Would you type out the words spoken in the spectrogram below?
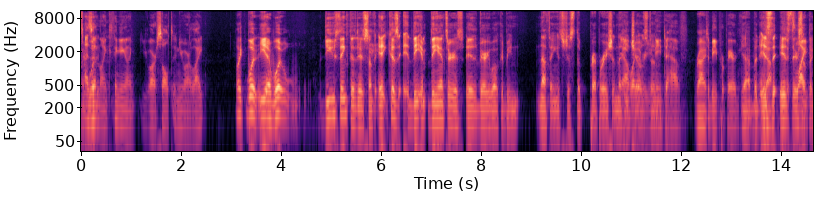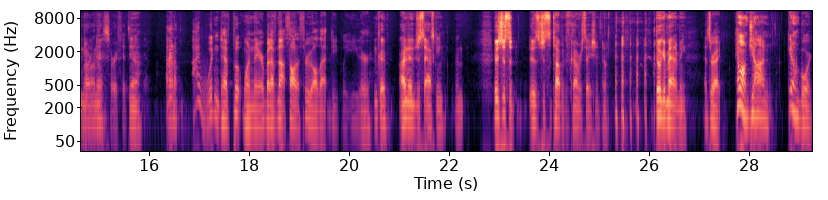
Like As what, in, like thinking like you are salt and you are light. like what? Yeah, what do you think that there's something? Because the the answer is, is very well could be nothing. It's just the preparation that yeah, he chose you to. need to have right. to be prepared. yeah, but Yeah. is the, is there something and going on there? or if it's Yeah. I don't know. I wouldn't have put one there, but I've not thought it through all that deeply either. Okay, I'm just asking. And It was just a it was just a topic of conversation. Don't don't get mad at me. That's right. Come on, John, get on board.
